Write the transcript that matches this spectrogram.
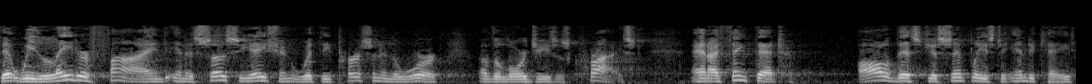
that we later find in association with the person and the work of the Lord Jesus Christ. And I think that all of this just simply is to indicate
